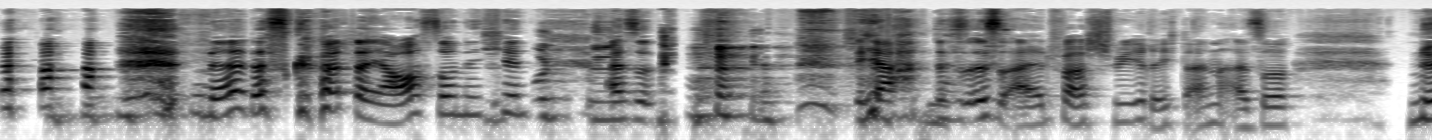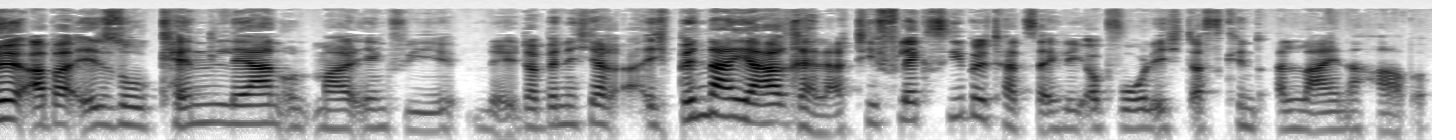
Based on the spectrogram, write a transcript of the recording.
ne, das gehört da ja auch so nicht hin. Also ja, das ist einfach schwierig dann. Also nö, aber so kennenlernen und mal irgendwie, nee, da bin ich ja, ich bin da ja relativ flexibel tatsächlich, obwohl ich das Kind alleine habe.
